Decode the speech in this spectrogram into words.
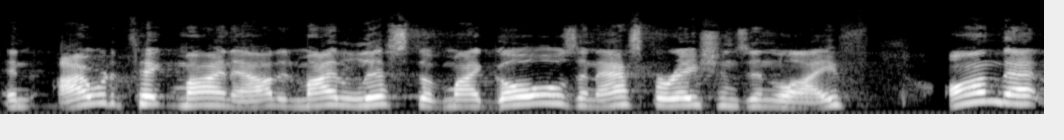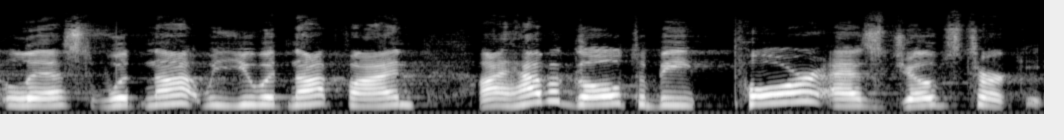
and I were to take mine out, and my list of my goals and aspirations in life, on that list would not you would not find I have a goal to be poor as Job's turkey.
